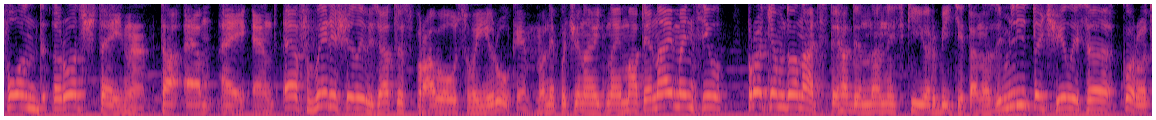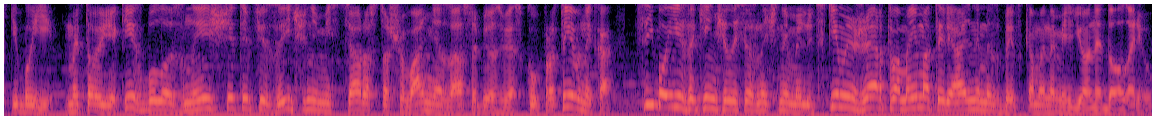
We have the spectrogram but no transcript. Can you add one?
Фонд Ротштейна та MA&F вирішили взяти справу у свої руки. Вони починають наймати найманців. Протягом 12 годин на низькій орбіті та на землі точилися короткі бої, метою яких було знищити фізичні місця розташування засобів зв'язку противника. Ці бої закінчилися значними людськими жертвами і матеріальними збитками на мільйони доларів.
